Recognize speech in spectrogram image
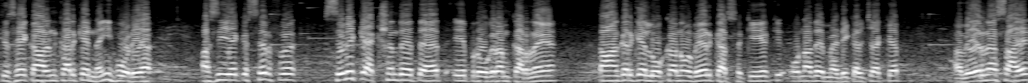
ਕਿਸੇ ਕਾਰਨ ਕਰਕੇ ਨਹੀਂ ਹੋ ਰਿਹਾ। ਅਸੀਂ ਇੱਕ ਸਿਰਫ ਸਿਵਿਕ ਐਕਸ਼ਨ ਦੇ ਤਹਿਤ ਇਹ ਪ੍ਰੋਗਰਾਮ ਕਰ ਰਹੇ ਹਾਂ। ਤਾਂ ਕਰਕੇ ਲੋਕਾਂ ਨੂੰ ਅਵੇਅਰ ਕਰ ਸਕੀਏ ਕਿ ਉਹਨਾਂ ਦੇ ਮੈਡੀਕਲ ਚੈੱਕਅਪ ਅਵੇਅਰਨੈਸ ਆਏ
